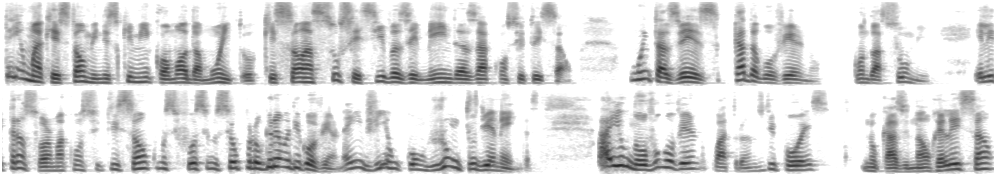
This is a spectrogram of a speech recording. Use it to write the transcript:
Tem uma questão, ministro, que me incomoda muito, que são as sucessivas emendas à Constituição. Muitas vezes, cada governo, quando assume, ele transforma a Constituição como se fosse no seu programa de governo, aí envia um conjunto de emendas. Aí o novo governo, quatro anos depois, no caso de não reeleição,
